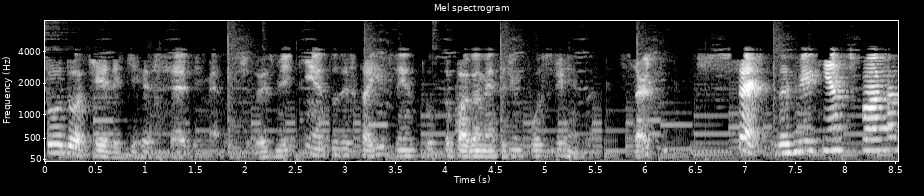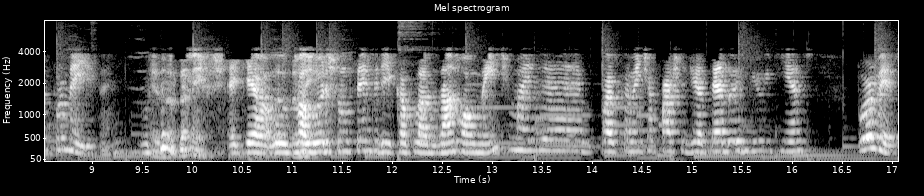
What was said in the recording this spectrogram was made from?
todo aquele que recebe menos de R$ 2.500 está isento do pagamento de imposto de renda, certo? Certo, 2.500 paga por mês, né? Exatamente. é que ó, os valores são sempre calculados anualmente, mas é basicamente a faixa de até 2.500 por mês.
